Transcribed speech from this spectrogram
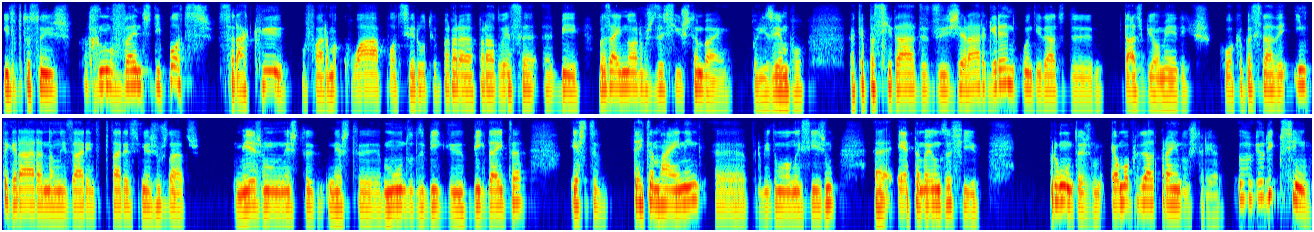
interpretações relevantes de hipóteses. Será que o fármaco A pode ser útil para, para a doença B? mas há enormes desafios também. Por exemplo, a capacidade de gerar grande quantidade de dados biomédicos, com a capacidade de integrar, analisar e interpretar esses mesmos dados. Mesmo neste, neste mundo de big, big data, este data mining, uh, permite-me um anglicismo, uh, é também um desafio. Perguntas-me, é uma oportunidade para a indústria? Eu, eu, digo sim,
